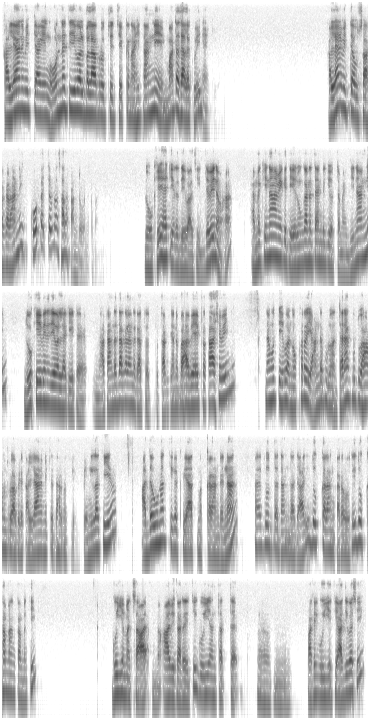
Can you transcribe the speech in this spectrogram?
කල්යාණ මිත්‍යාගෙන් ඕන්න තීවල් බලාපොරොත්තු වෙච්ච එක නැහිතන්නේ මට සැලකුවේ නැහැ කියලා. කල්යාණ මිත්‍යා උත්සාහ කරන්නේ කෝපැත්තට සලකන්න ඕනේ තමයි. ලෝකේ හැටියට දේවල් සිද්ධ වෙනවා. හැම කෙනා මේක තේරුම් ගන්න තැනට ගියොත් තමයි දිනන්නේ. ලෝකේ වෙන දේවල් හැටියට නටන්න දඟලන්න ගත්තොත් පු탁ජන භාවයයි ප්‍රකාශ වෙන්නේ. නමුත් ඒව නොකර යන්න පුළුවන් තැනක් බුදුහාමුදුරුවෝ අපිට කල්යාණ මිත්‍ර ධර්ම කියලා පෙන්ලා තියෙනවා. අද වුණත් ඒක ක්‍රියාත්මක කරන්න නම් දුද්ද දන්දාදී දුක්කරං කරෝති දුක්ඛමං කමති ගුය්‍යමච ආවිකරති ගුය්‍යන් තත් පරිගුය්‍යති ආදි වශයෙන්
